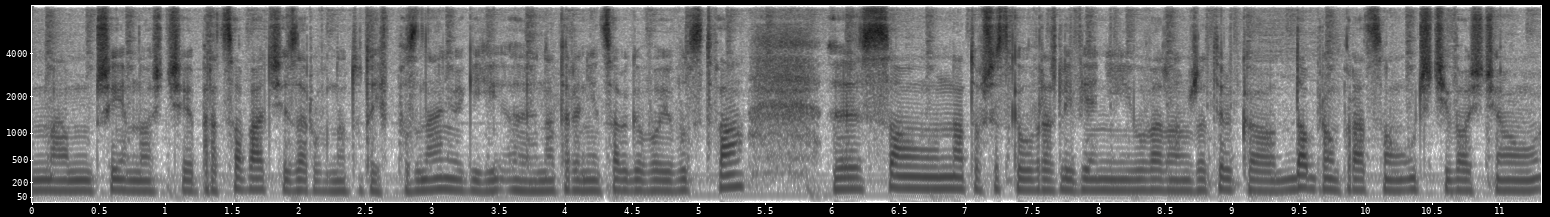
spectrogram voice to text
mam przyjemność pracować, zarówno tutaj w Poznaniu, jak i na terenie całego województwa, są na to wszystko uwrażliwieni i uważam, że tylko dobrą pracą, uczciwością,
